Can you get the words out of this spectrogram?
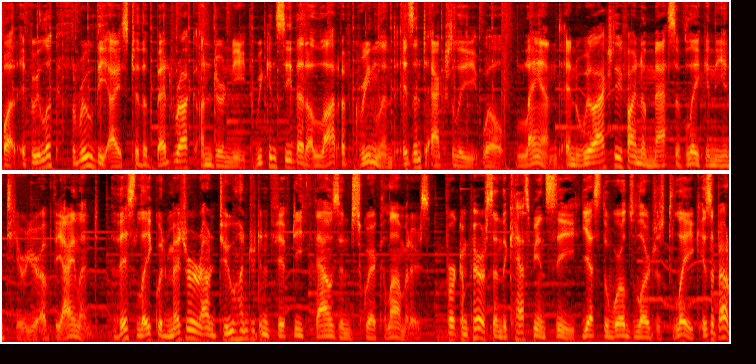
but if we look through the ice to the bedrock underneath, we can see that a lot of Greenland isn't actually, well, land, and we'll actually find a massive lake in the interior of the island. This lake would measure around 250,000 square kilometers. For comparison, the Caspian Sea, yes the world's largest lake, is about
